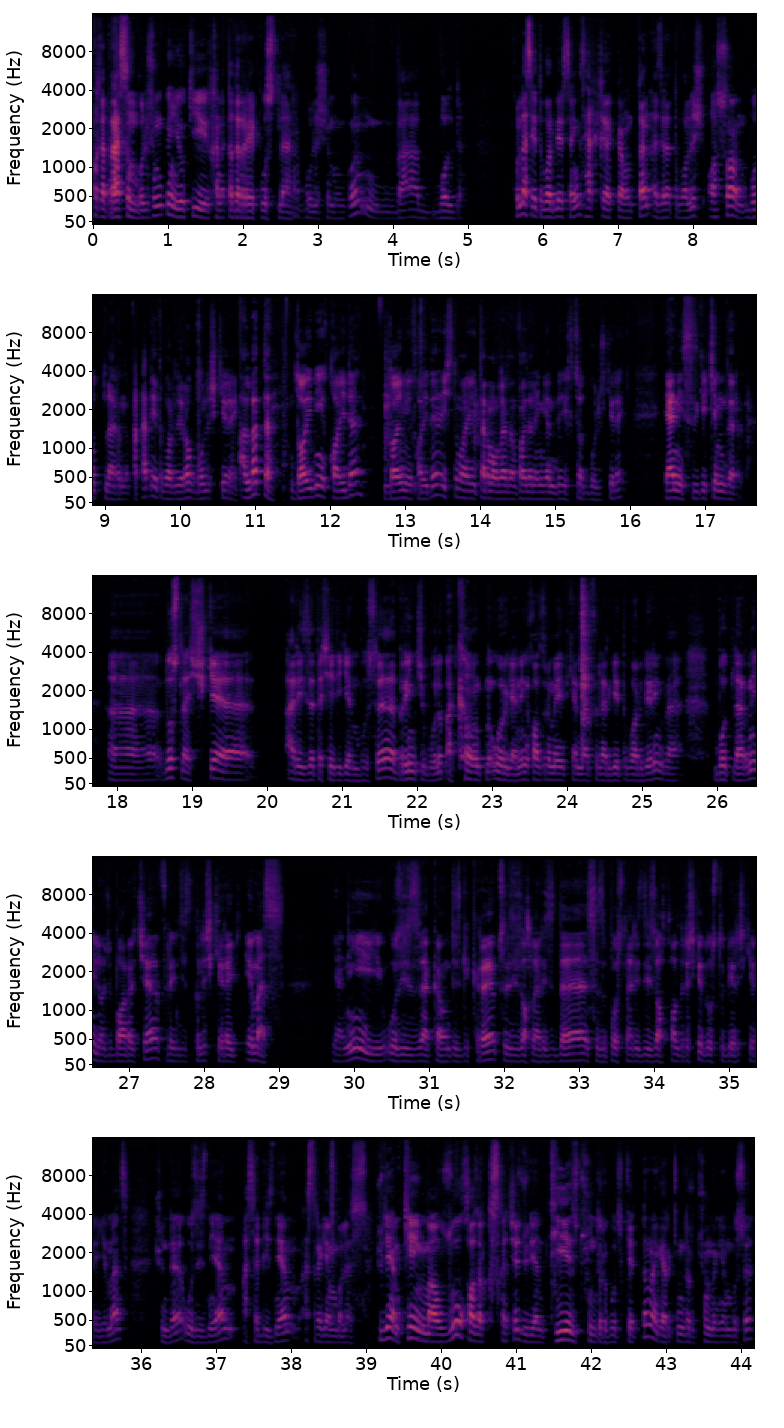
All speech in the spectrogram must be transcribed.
faqat rasm bo'lishi mumkin yoki qanaqadir repostlar bo'lishi mumkin va bo'ldi. Xullas e'tibor bersangiz haqiqiy akkauntdan ajratib olish oson botlarni faqat e'tiborliroq bo'lish kerak. Albatta doimiy qoida doimiy qoida ijtimoiy tarmoqlardan foydalanganda ehtiyot bo'lish kerak. Ya'ni sizga kimdir e, do'stlashishga ariza tashlaydigan bo'lsa birinchi bo'lib akkauntni o'rganing hozir men aytgan narsalarga e'tibor bering va botlarni iloji boricha frendis qilish kerak emas. Ya'ni o'zingizni akkauntingizga kirib siz izohlaringizda sizni postlaringizda izoh qoldirishga do'stlik berish kerak emas. Shunda o'zingizni ham asabingizni ham asragan bo'lasiz. Juda yam keng mavzu. Hozir qisqacha juda yam tez tushuntirib o'tib ketdim. Agar kimdir tushunmagan bo'lsa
